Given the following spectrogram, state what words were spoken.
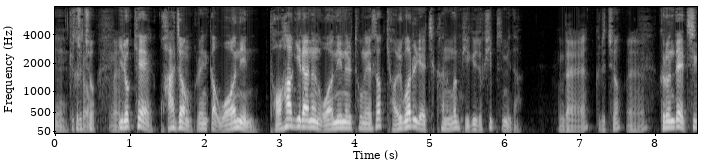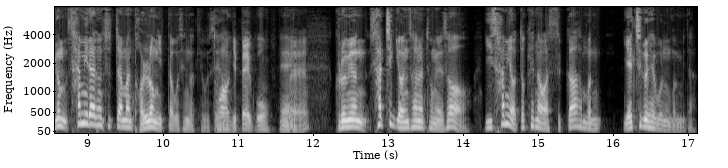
예? 그렇죠. 네. 이렇게 과정, 그러니까 원인, 더하기라는 원인을 통해서 결과를 예측하는 건 비교적 쉽습니다. 네. 그렇죠? 네. 그런데 지금 3이라는 숫자만 덜렁 있다고 생각해 보세요. 더하기 빼고. 예. 네. 그러면 사칙 연산을 통해서 이 3이 어떻게 나왔을까 한번 예측을 해보는 겁니다.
